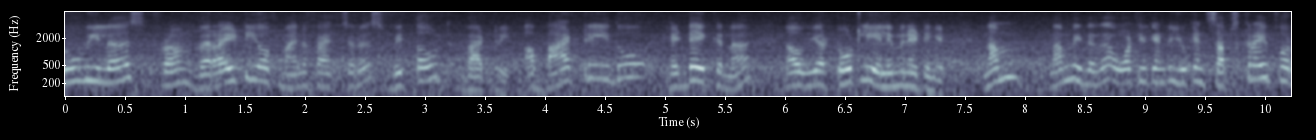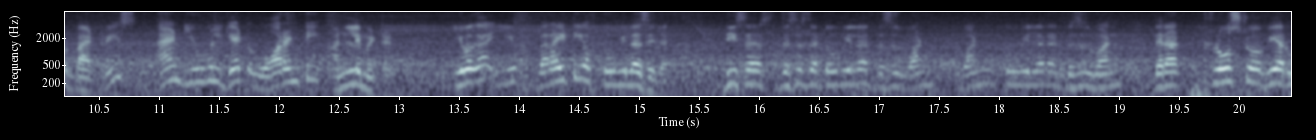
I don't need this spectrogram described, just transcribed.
two wheelers from variety of manufacturers without battery ಆ ಬ್ಯಾಟ್ರಿ ಇದು ಹೆಡ್ಏಕನ್ನು ನಾವು we are totally eliminating it ನಮ್ಮ ನಮ್ಮ ಇದರಿಂದ what you can do you can subscribe for batteries and you will get warranty unlimited ಇವಾಗ ಈ ವೆರೈಟಿ ಆಫ್ ಟೂ ವೀಲರ್ಸ್ ಇದೆ. These are this is the two wheeler this is one one two wheeler and this is one. There are close to we are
